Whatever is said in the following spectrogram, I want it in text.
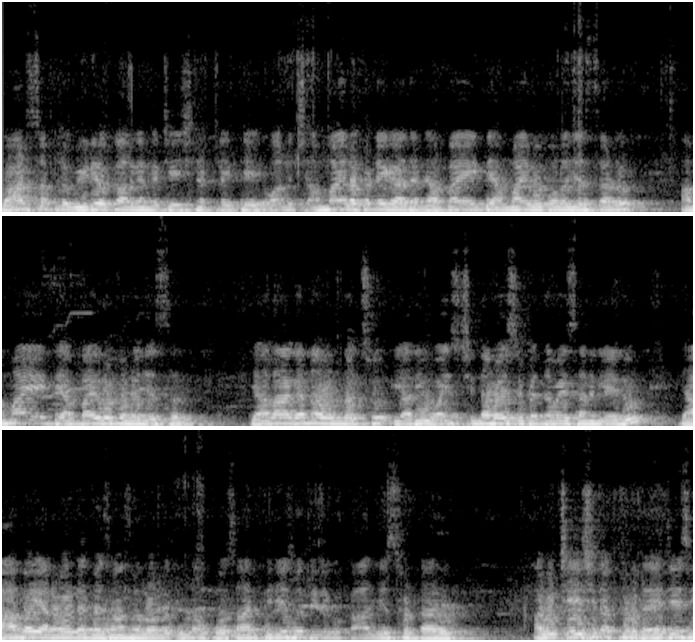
వాట్సాప్లో వీడియో కాల్ కనుక చేసినట్లయితే వాళ్ళు అమ్మాయిలు ఒకటే కాదండి. అబ్బాయి అయితే అమ్మాయి రూపంలో చేస్తాడు. అమ్మాయి అయితే అబ్బాయి రూపంలో చేస్తుంది. ఎలాగన్నా ఉండొచ్చు. అది వయసు చిన్న వయసు పెద్ద వయసు అని లేదు. యాభై అరవై డెబ్బై సంవత్సరాల వాళ్ళకు కూడా ఒక్కోసారి తెలియసో తెలియక కాల్ చేస్తుంటారు. అవి చేసినప్పుడు దయచేసి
